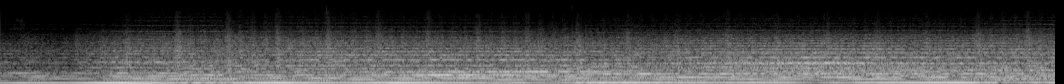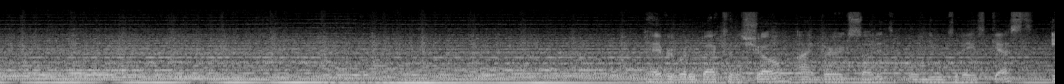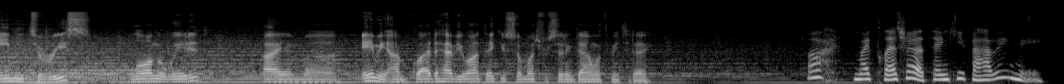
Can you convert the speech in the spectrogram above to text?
everybody, back to the show. I'm very excited to bring you today's guest, Aimee Terese, long awaited. I am, uh, Aimee, I'm glad to have you on. Thank you so much for sitting down with me today. Oh, my pleasure. Thank you for having me.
